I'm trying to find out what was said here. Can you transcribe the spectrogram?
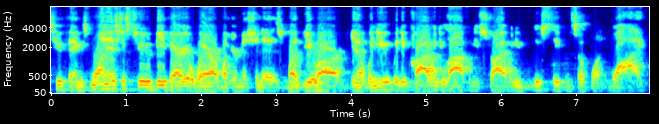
two things. One is just to be very aware of what your mission is, what you are, you know, when you, when you cry, when you laugh, when you strive, when you lose sleep and so forth, why?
